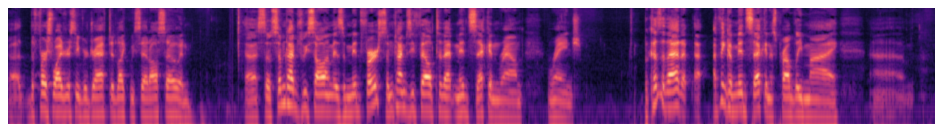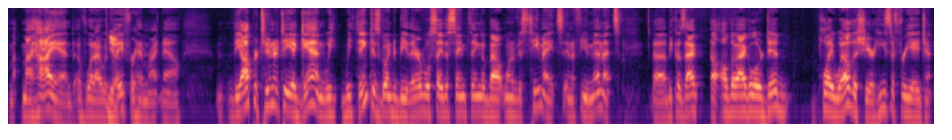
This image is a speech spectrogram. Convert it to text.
uh, the first wide receiver drafted, like we said, also, and uh, so sometimes we saw him as a mid first, sometimes he fell to that mid second round range. Because of that, I, think a mid second is probably my, uh, my, my high end of what I would yeah. pay for him right now. The opportunity again, we we think is going to be there. We'll say the same thing about one of his teammates in a few minutes, uh, because Ag- uh, although Agholor did play well this year, he's a free agent.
